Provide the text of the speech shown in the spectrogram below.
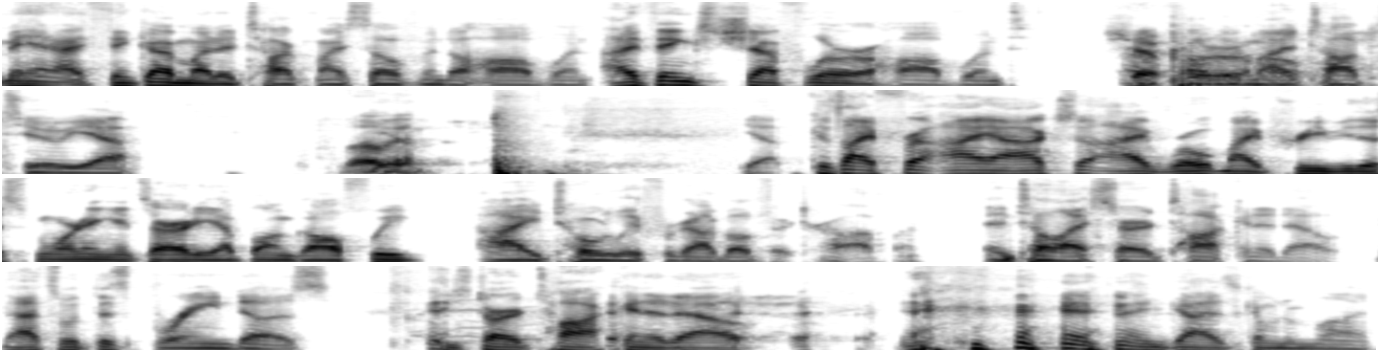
man, I think I might have talked myself into Hovland. I think Scheffler or Hovland Scheffler probably or my Hovland. top two. Yeah, Love Yeah. it. yeah. Because I, fr- I actually, I wrote my preview this morning. It's already up on Golfweek. I totally forgot about Viktor Hovland until I started talking it out. That's what this brain does. You start talking it out, and then guys come to mind.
